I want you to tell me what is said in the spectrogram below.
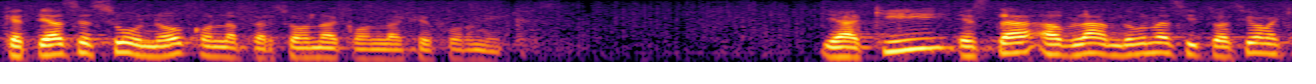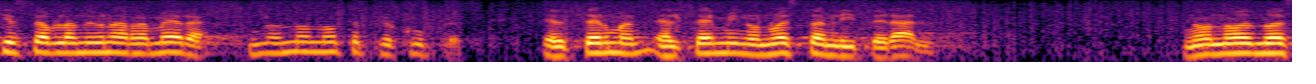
que te haces uno con la persona con la que fornicas. Y aquí está hablando una situación, aquí está hablando de una ramera. No, no, no te preocupes. El, el término no es tan literal. No, no, no es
